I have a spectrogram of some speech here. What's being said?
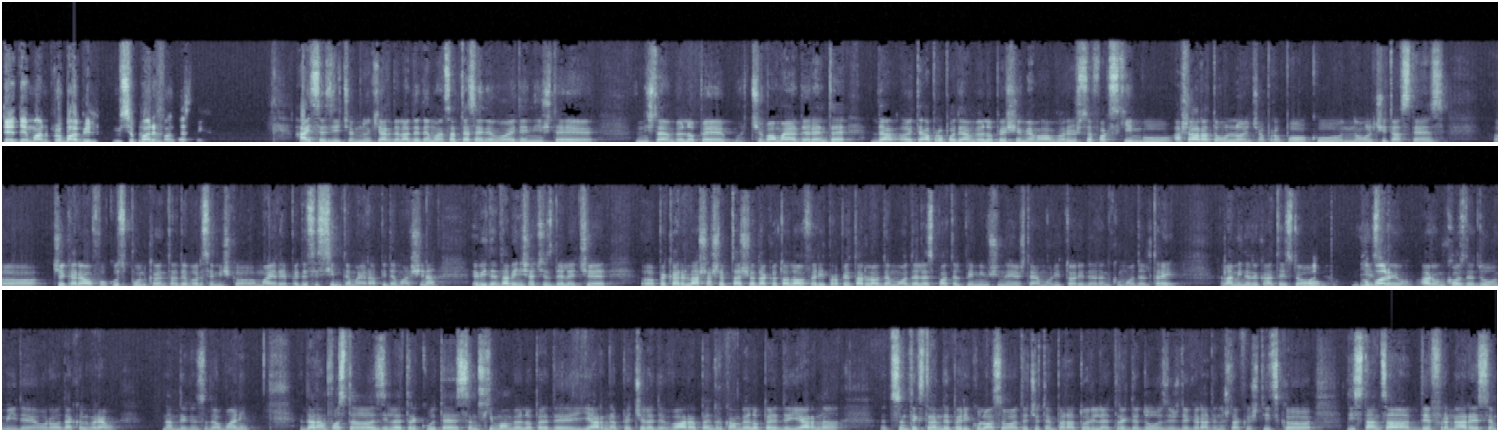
de deman, probabil, mi se pare Mhm. fantastic. Hai să zicem, nu chiar de la Dedeman, s-ar putea să ai nevoie de niște, niște anvelope ceva mai aderente, dar uite, apropo de anvelope și eu mi-am am reușit să fac schimbul, așa arată un launch, apropo, cu noul Cheetah Stance. Uh, Cei care au făcut spun că într-adevăr se mișcă mai repede, se simte mai rapidă mașina. Evident a venit și acest DLC uh, pe care l-aș aștepta și eu. Dacă tot l-a oferit proprietarilor de Model S, poate îl primim și noi ăștia muritorii de rând cu Model 3. La mine deocamdată este o, coboară. este, are un cost de 2000 de euro dacă îl vreau. N-am de gând să dau banii. Dar am fost uh, zilele trecute să-mi schimb anvelopele de iarnă pe cele de vară, pentru că anvelopele de iarnă sunt extrem de periculoase odată ce temperaturile trec de 20 de grade. Nu știu dacă știți că distanța de frânare se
